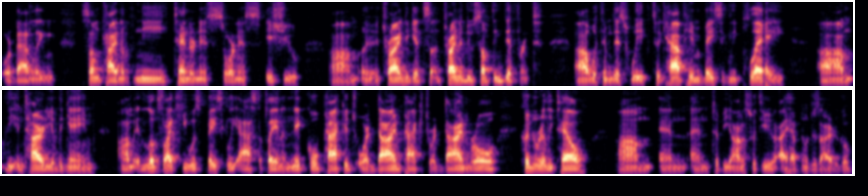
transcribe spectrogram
or battling some kind of knee tenderness, soreness issue. Um, uh, trying to get some, trying to do something different uh, with him this week to have him basically play um, the entirety of the game. Um, it looks like he was basically asked to play in a nickel package or a dime package or a dime roll. Couldn't really tell. Um, and and to be honest with you, I have no desire to go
